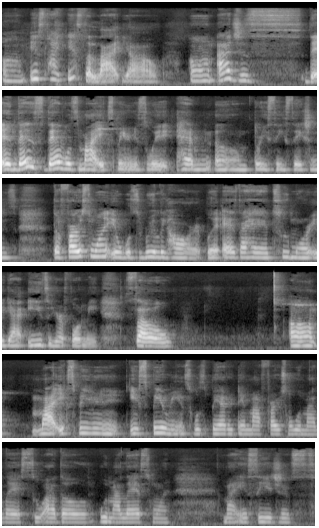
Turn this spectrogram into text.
Um, it's like it's a lot, y'all. Um, I just and that's that was my experience with having um three C sections. The first one it was really hard, but as I had two more, it got easier for me. So um my experience experience was better than my first one with my last two although with my last one my incisions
